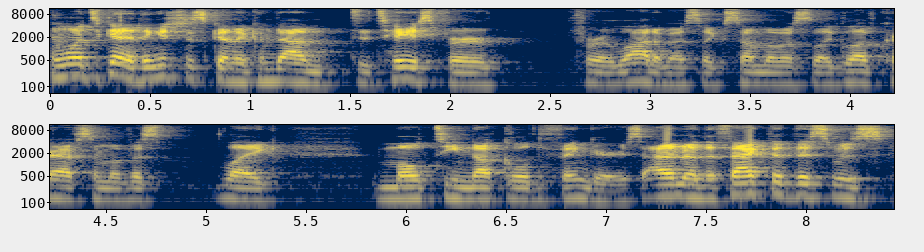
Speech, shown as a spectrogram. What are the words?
and once again, I think it's just going to come down to taste for for a lot of us. Like some of us like Lovecraft, some of us like multi knuckled fingers. I don't know the fact that this was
